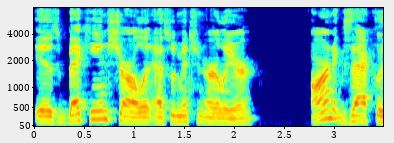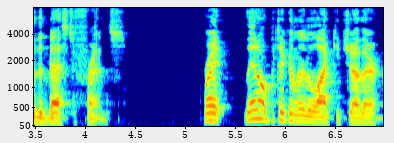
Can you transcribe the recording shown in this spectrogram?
is Becky and Charlotte, as we mentioned earlier, aren't exactly the best of friends, right? They don't particularly like each other,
